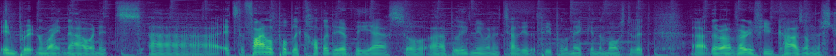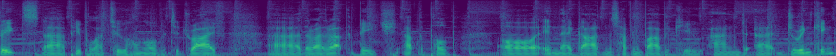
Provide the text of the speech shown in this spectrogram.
in Britain right now, and it's uh, it's the final public holiday of the year. So uh, believe me when I tell you that people are making the most of it. Uh, there are very few cars on the streets. Uh, people are too hungover to drive. Uh, they're either at the beach, at the pub, or in their gardens having a barbecue and uh, drinking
